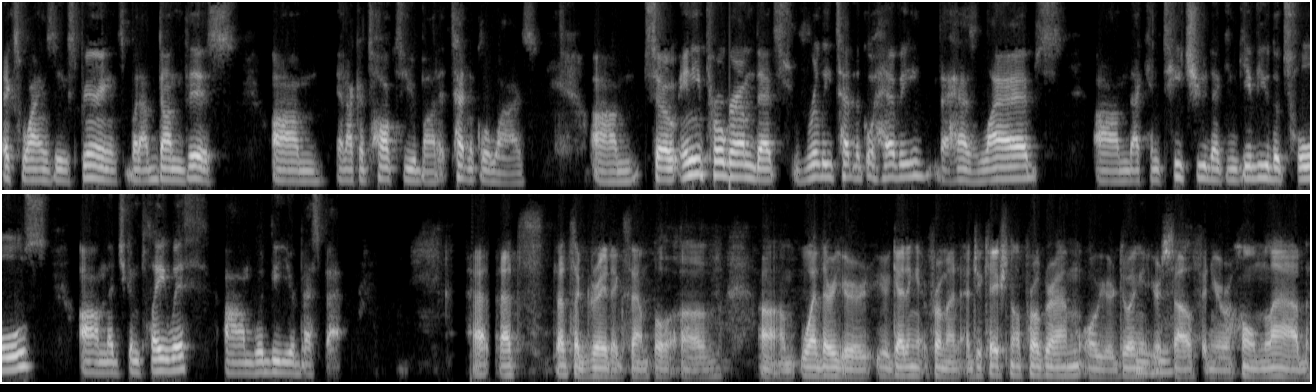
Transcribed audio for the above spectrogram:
X, Y, and Z experience, but I've done this. Um, and I can talk to you about it technical wise. Um, so any program that's really technical heavy, that has labs, um, that can teach you, that can give you the tools um, that you can play with, um, would be your best bet. That's that's a great example of um, whether you're you're getting it from an educational program or you're doing mm-hmm. it yourself in your home lab.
